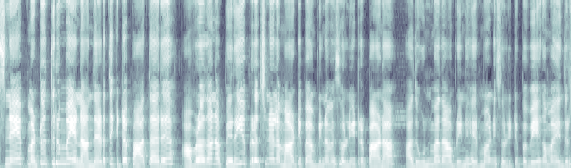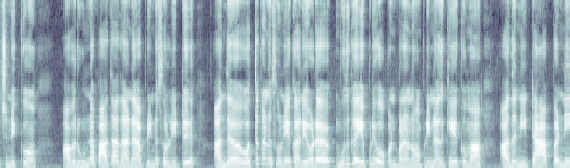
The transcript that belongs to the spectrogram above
ஸ்னேப் மட்டும் திரும்ப என்னை அந்த இடத்துக்கிட்ட பார்த்தாரு. அவ்வளோதான் நான் பெரிய பிரச்சனையில் மாட்டிப்பேன் அப்படின்னு அவன் சொல்லிட்டு இருப்பானா? அது உண்மைதான் அப்படின்னு ஹெர்மாயினி சொல்லிட்டு இப்போ வேகமாக எந்திரிச்சு நிற்கும் அவர் உன்னை பார்த்தாதானே அப்படின்னு சொல்லிட்டு அந்த ஒத்தக்கண்ணு சூனியக்காரியோட முதுகை எப்படி ஓப்பன் பண்ணணும் அப்படின்னு அது கேட்குமா அதை நீ டேப் பண்ணி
